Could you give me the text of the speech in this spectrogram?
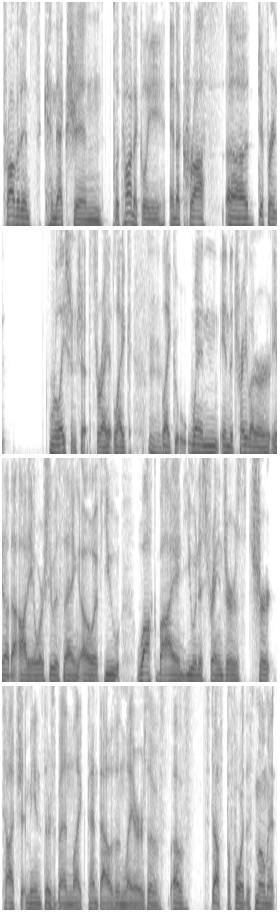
Providence connection platonically and across uh, different relationships, right? Like, mm-hmm. like when in the trailer, you know, the audio where she was saying, "Oh, if you walk by and you and a stranger's shirt touch, it means there's been like ten thousand layers of of stuff before this moment."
